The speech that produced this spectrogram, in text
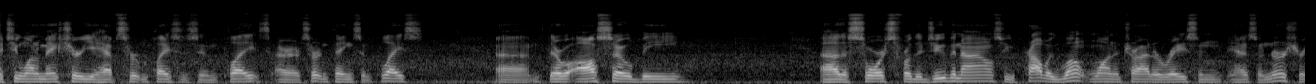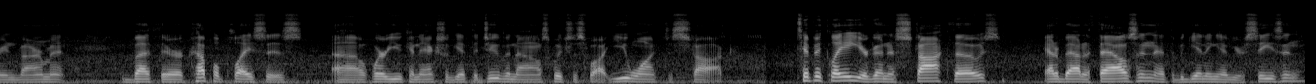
that you want to make sure you have certain places in place or certain things in place. Um, there will also be uh, the source for the juveniles. You probably won't want to try to raise them as a nursery environment, but there are a couple places uh, where you can actually get the juveniles, which is what you want to stock. Typically, you're going to stock those at about a thousand at the beginning of your season.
